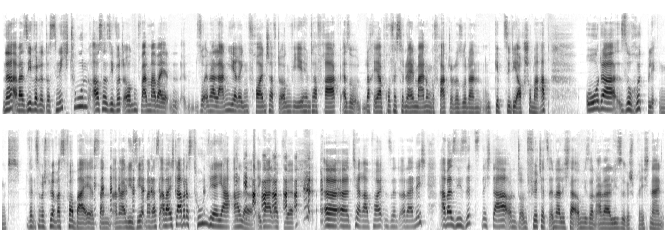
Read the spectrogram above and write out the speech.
Ne, aber sie würde das nicht tun, außer sie wird irgendwann mal bei so in einer langjährigen Freundschaft irgendwie hinterfragt, also nach ihrer professionellen Meinung gefragt oder so, dann gibt sie die auch schon mal ab. Oder so rückblickend, wenn zum Beispiel was vorbei ist, dann analysiert man das. Aber ich glaube, das tun wir ja alle, egal ob wir äh, äh, Therapeuten sind oder nicht. Aber sie sitzt nicht da und, und führt jetzt innerlich da irgendwie so ein Analysegespräch. Nein,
